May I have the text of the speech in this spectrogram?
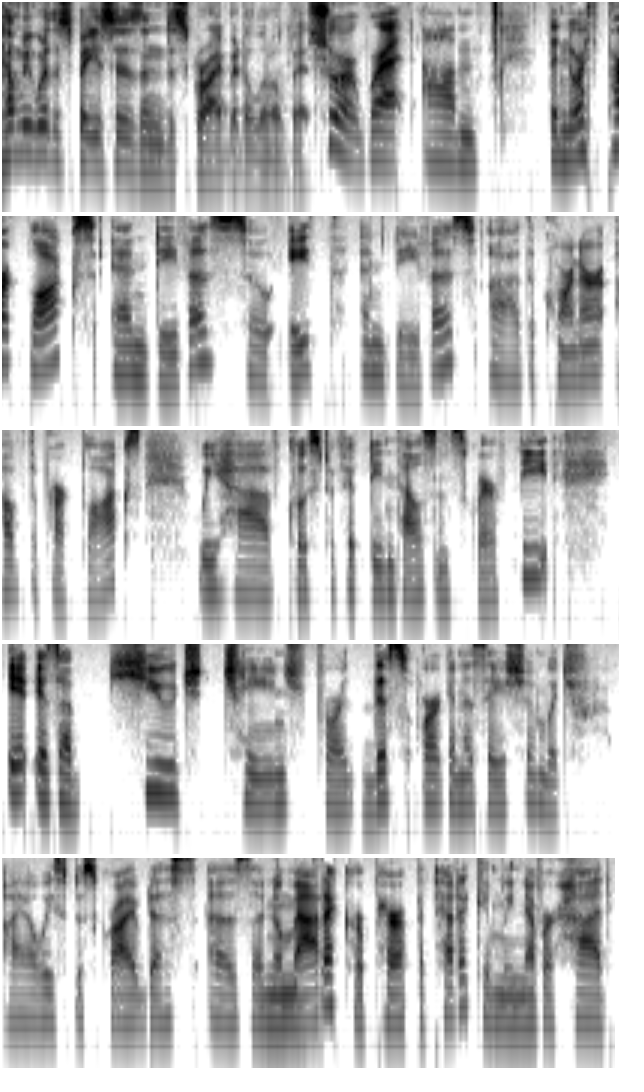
tell me where the space is and describe it a little bit. Sure. We're at um, the North Park blocks and Davis, so 8th and Davis, uh, the corner of the park blocks. We have close to 15,000 square feet. It is a huge change for this organization, which I always described us as a nomadic or peripatetic, and we never had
